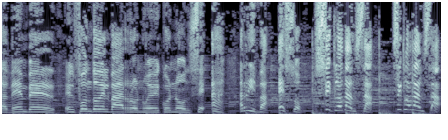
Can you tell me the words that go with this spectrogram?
Denver, el fondo del barro, 9 con 11. Ah, arriba, eso, ciclo danza,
